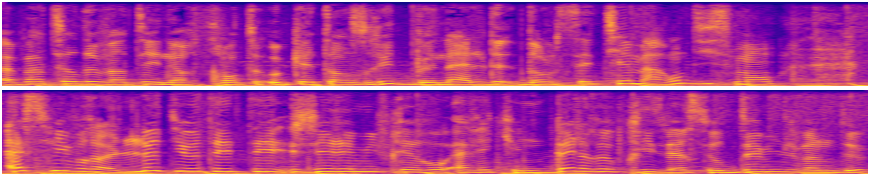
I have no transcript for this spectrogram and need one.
à partir de 21h30 au 14 rue de Bonald dans le 7e arrondissement. À suivre le duo TT Jérémy Frérot avec une belle reprise version 2022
